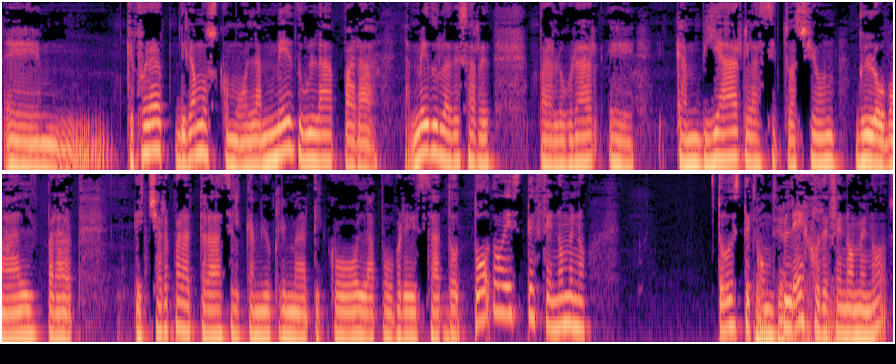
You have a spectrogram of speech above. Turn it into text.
eh, que fuera, digamos, como la médula para la médula de esa red para lograr eh, cambiar la situación global, para echar para atrás el cambio climático, la pobreza, to- todo este fenómeno, todo este Te entiendo, complejo de sí. fenómenos,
